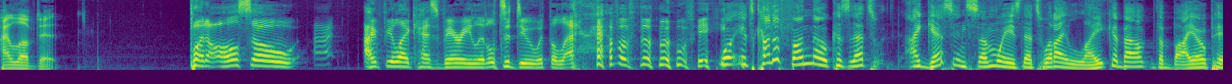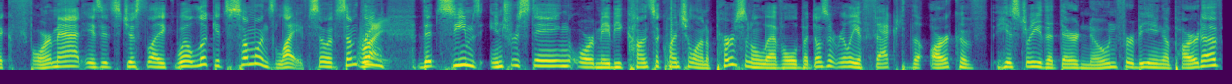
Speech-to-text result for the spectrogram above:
I loved it. but also I- I feel like has very little to do with the latter half of the movie. Well, it's kind of fun though because that's I guess in some ways that's what I like about the biopic format is it's just like, well, look, it's someone's life. So if something Right. that seems interesting or maybe consequential on a personal level but doesn't really affect the arc of history that they're known for being a part of,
